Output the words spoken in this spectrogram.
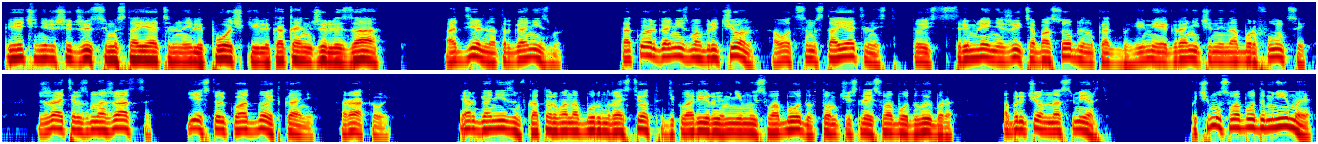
печень решит жить самостоятельно, или почки, или какая-нибудь железа, отдельно от организма? Такой организм обречен, а вот самостоятельность, то есть стремление жить обособленно, как бы, имея ограниченный набор функций – Жрать и размножаться есть только у одной ткани – раковой. И организм, в котором она бурно растет, декларируя мнимую свободу, в том числе и свободу выбора, обречен на смерть. Почему свобода мнимая?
